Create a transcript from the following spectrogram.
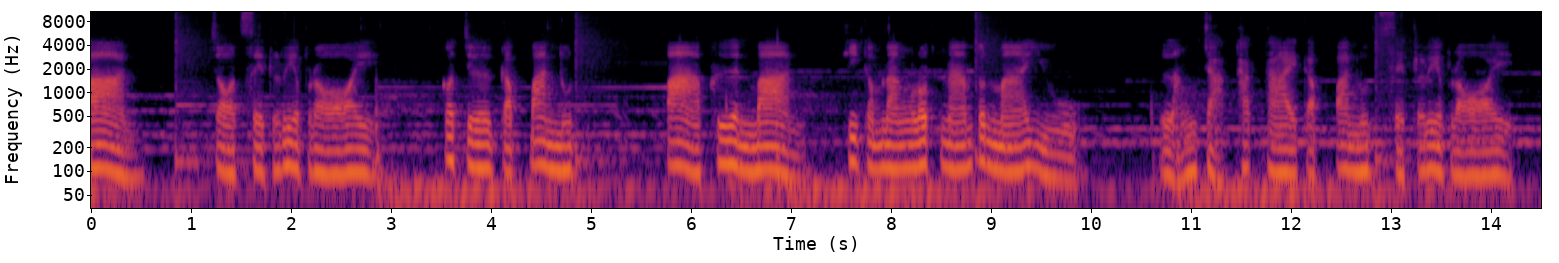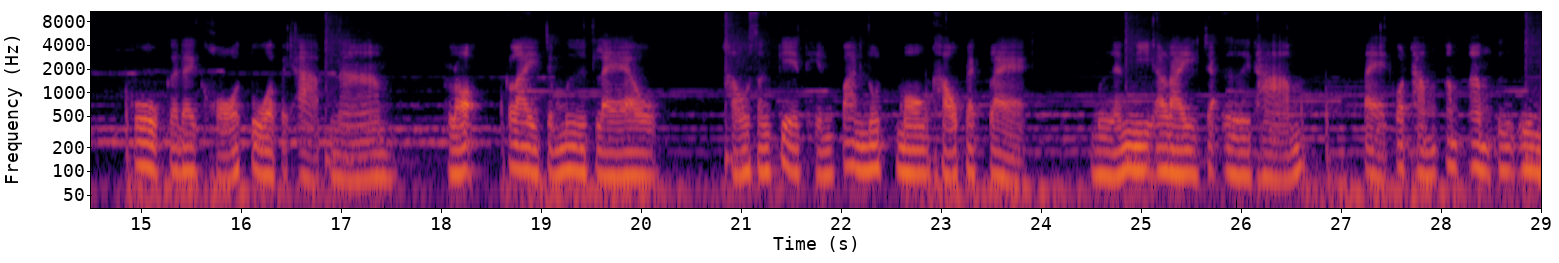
บ้าน จอดเสร็จเรียบร้อย ก็เจอกับบ้านนุชป้าเพื่อนบ้าน ที่กำลังรดน้ำต้นไม้อยู่ หลังจากทักทายกับป้านุชเสร็จเรียบร้อย โก้ก็ได้ขอตัวไปอาบน้ำเพราะใกล้จะมืดแล้ว เขาสังเกตเห็นป้านุชมองเขาแปลกๆ เหมือนมีอะไรจะเอ่ยถาม แต่ก็ทำอ้ำอ้ำอึ้งอึ้ง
